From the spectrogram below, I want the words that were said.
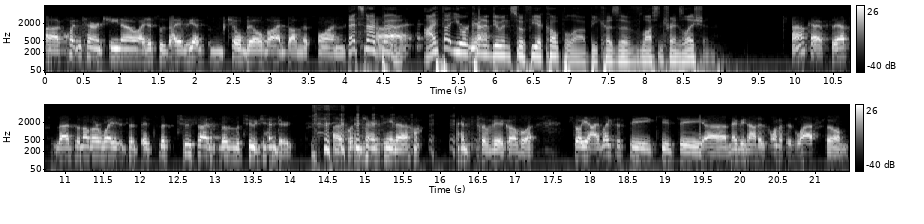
Uh, Quentin Tarantino. I just was I was getting some Kill Bill vibes on this one. That's not bad. Uh, I thought you were kind yeah. of doing Sofia Coppola because of Lost in Translation. Okay, so that's that's another way. It's, it's the two sides. Those are the two genders, uh, Quentin Tarantino and Sofia Coppola. So yeah, I'd like to see QT. Uh, maybe not as one of his last films,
